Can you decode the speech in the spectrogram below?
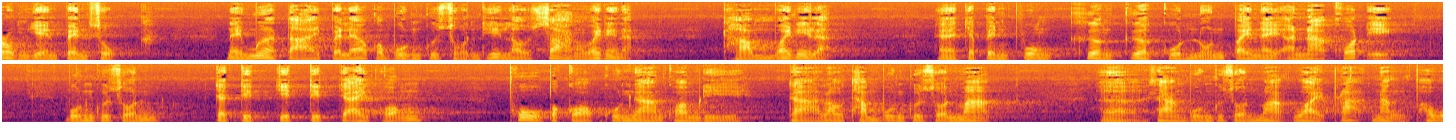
ร่มเย็นเป็นสุข ในเมื่อตายไปแล้วก็บุญกุศลที่เราสร้างไว้นี่แหละทำไว้นี่แหละจะเป็นพ่วงเครื่องเกื้อกูลหนุนไปในอนาคตอีก บุญกุศลจะติดจิตติดใจของผู้ประกอบคุณงามความดี ถ้าเราทำบุญกุศลมาก สร้างบุญกุศลมากไหว้พระนั่งภาว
